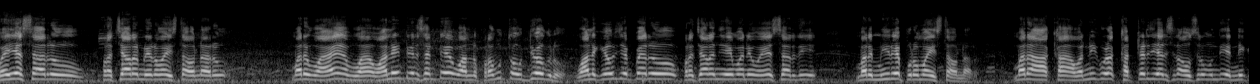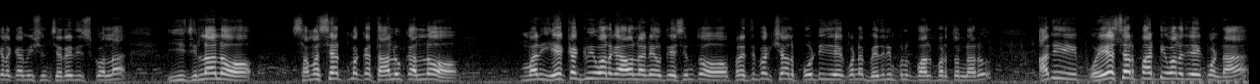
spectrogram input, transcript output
వైఎస్ఆర్ ప్రచారం నిర్వహిస్తూ ఉన్నారు. మరి వాలంటీర్స్ అంటే వాళ్ళు ప్రభుత్వ ఉద్యోగులు. వాళ్ళకి ఎవరు చెప్పారు? ప్రచారం చేయమని వైఎస్ఆర్ది. మరి మీరే పురమాయిస్తూ ఉన్నారు. మరి ఆ క- అవన్నీ కూడా కట్టడి చేయాల్సిన అవసరం ఉంది. ఎన్నికల కమిషన్ చర్య తీసుకోవాలా? ఈ జిల్లాలో సమస్యాత్మక తాలూకాల్లో మరి ఏకగ్రీవాలు కావాలనే ఉద్దేశంతో ప్రతిపక్షాలు పోటీ చేయకుండా బెదిరింపులకు పాల్పడుతున్నారు. అది వైఎస్ఆర్ పార్టీ వాళ్ళు చేయకుండా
